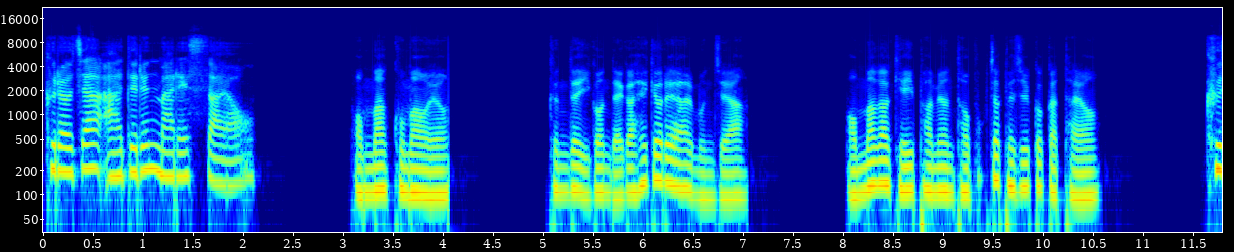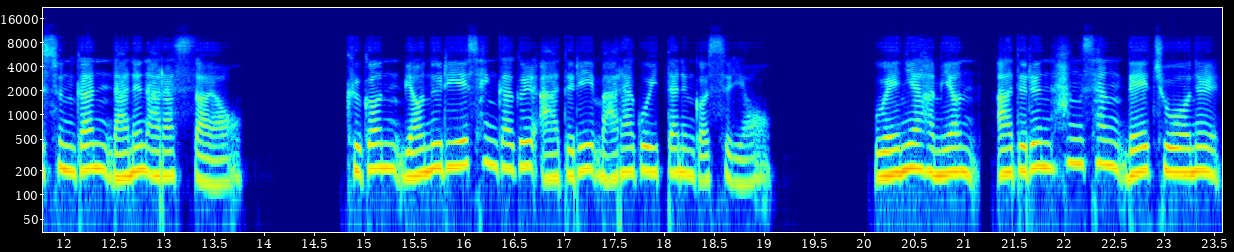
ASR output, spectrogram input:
그러자 아들은 말했어요. 엄마 고마워요. 근데 이건 내가 해결해야 할 문제야. 엄마가 개입하면 더 복잡해질 것 같아요. 그 순간 나는 알았어요. 그건 며느리의 생각을 아들이 말하고 있다는 것을요. 왜냐하면 아들은 항상 내 조언을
